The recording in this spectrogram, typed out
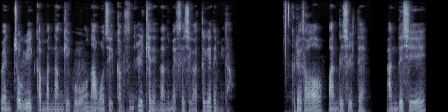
왼쪽 위 값만 남기고 나머지 값은 잃게 된다는 메시지가 뜨게 됩니다. 그래서 만드실 때 반드시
